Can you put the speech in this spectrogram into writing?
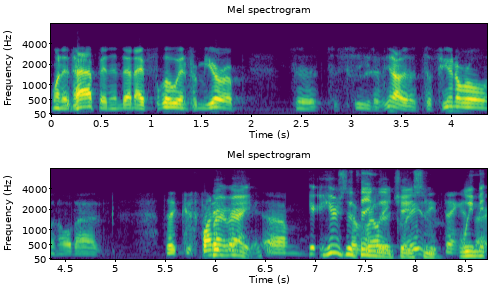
when it happened, and then I flew in from Europe to to see the you know the funeral and all that. The funny Right, thing, um, Here's the, The thing, really though, Jason. thing We may,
